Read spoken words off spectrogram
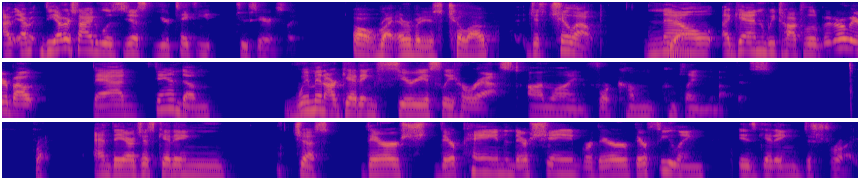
I, I, the other side was just you're taking it too seriously. Oh, right. Everybody just chill out. just chill out. Now, again, we talked a little bit earlier about bad fandom. Women are getting seriously harassed online for com- complaining about this. Right. And they are just getting just their sh- their pain and their shame or their their feeling is getting destroyed.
